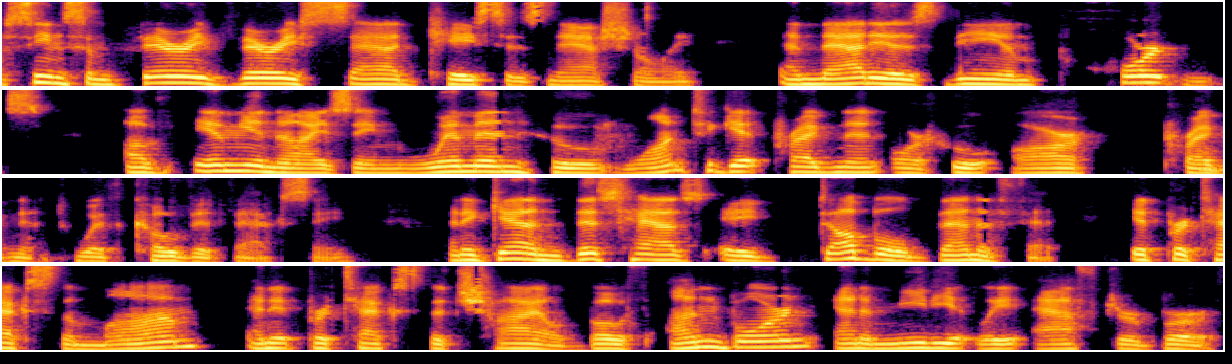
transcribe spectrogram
seen some very, very sad cases nationally, and that is the importance of immunizing women who want to get pregnant or who are pregnant with COVID vaccine. And again, this has a double benefit. It protects the mom and it protects the child, both unborn and immediately after birth.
